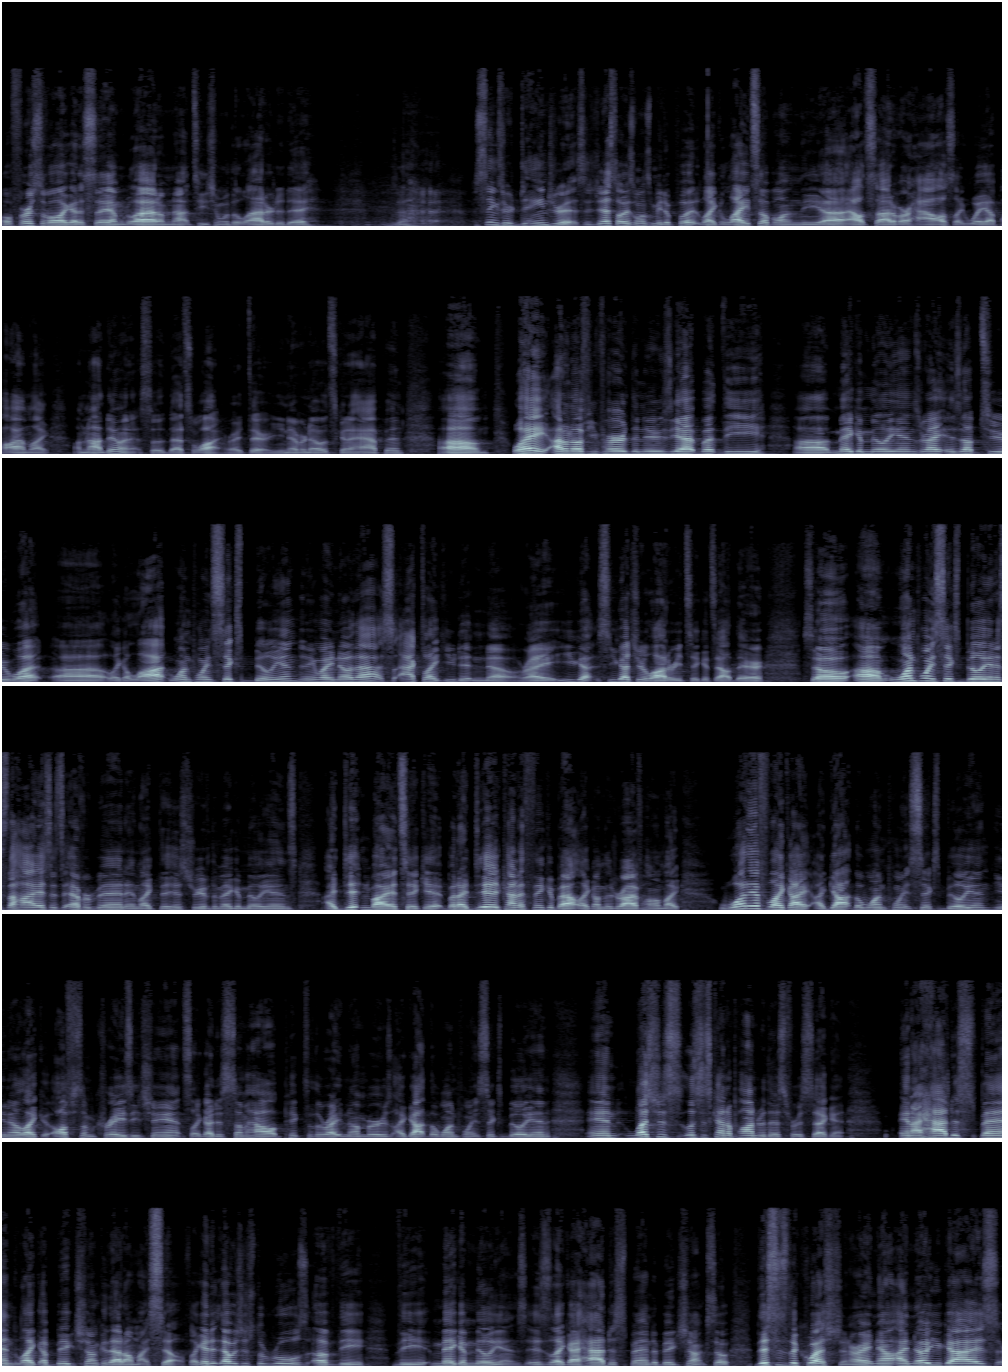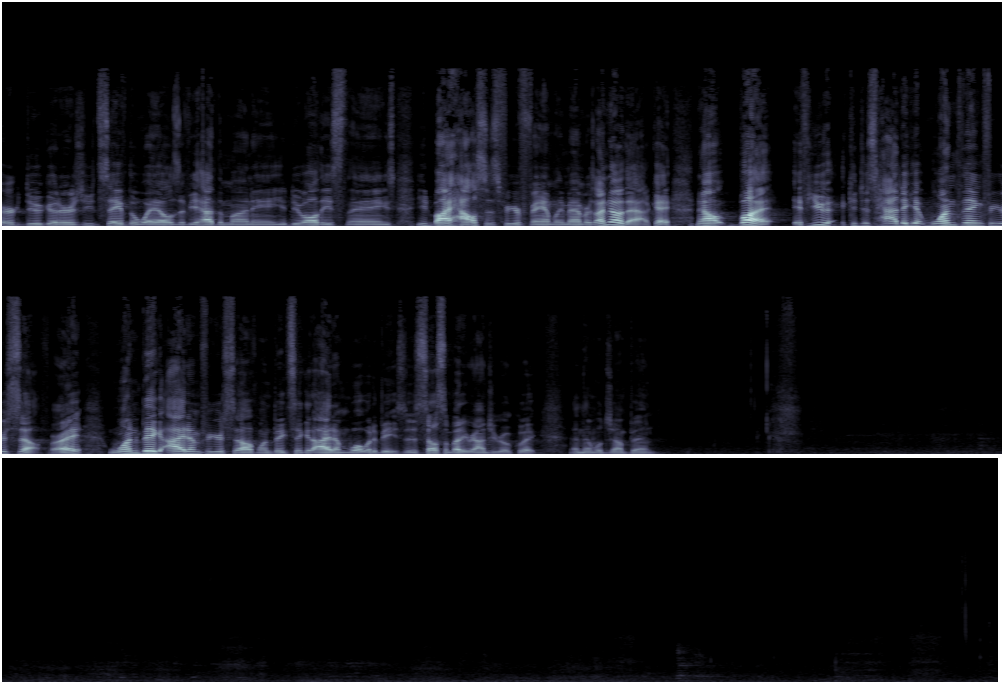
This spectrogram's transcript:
Well, first of all, I got to say I'm glad I'm not teaching with a ladder today. Those things are dangerous. Jess always wants me to put like lights up on the uh, outside of our house, like way up high. I'm like, I'm not doing it. So that's why, right there. You never know what's going to happen. Um, well, hey, I don't know if you've heard the news yet, but the uh, Mega Millions, right, is up to what? Uh, like a lot, 1.6 billion. Did anybody know that? So act like you didn't know, right? You got so you got your lottery tickets out there. So um, 1.6 billion is the highest it's ever been in like the history of the Mega Millions. I didn't buy a ticket, but I did kind of think about like on the drive home, like what if like I, I got the 1.6 billion you know like off some crazy chance? Like i just somehow picked the right numbers. I got the 1.6 billion. And let's just let's just kind of ponder this for a second. And i had to spend like a big chunk of that on myself. Like did, that was just the rules of the the mega millions is like I had to spend a big chunk. So this is the question, all right? Now I know you guys are do-gooders. You'd save the whales if you had the money. You'd do all these things. You'd buy houses for your family members. I know that. Okay. Now, but if you could just had to get one thing for yourself, all right? One big item for yourself, one big ticket item, what would it be? So just tell somebody around you real quick, and then we'll jump in.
